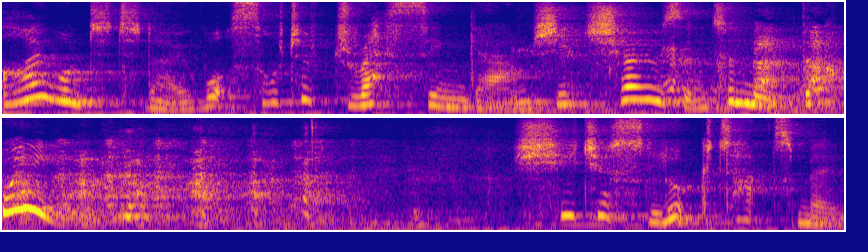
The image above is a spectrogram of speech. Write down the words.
I wanted to know what sort of dressing gown she'd chosen to meet the Queen. She just looked at me,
